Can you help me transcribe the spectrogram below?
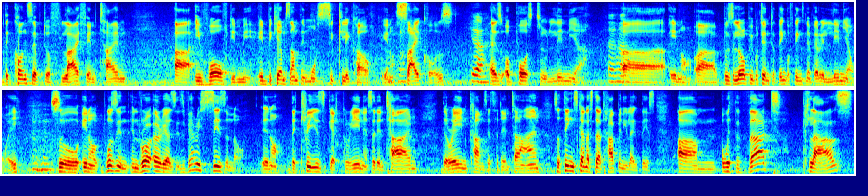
the concept of life and time uh, evolved in me. It became something more cyclical, you know, cycles, Yeah. as opposed to linear. Uh, you know, uh, because a lot of people tend to think of things in a very linear way. So, you know, because in, in rural areas, it's very seasonal. You know, the trees get green at a certain time, the rain comes at a certain time. So things kind of start happening like this. Um, with that plus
